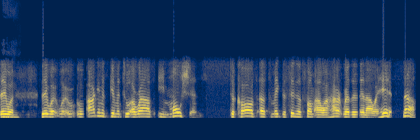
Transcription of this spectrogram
They were, they were, were arguments given to arouse emotions to cause us to make decisions from our heart rather than our head. Now,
